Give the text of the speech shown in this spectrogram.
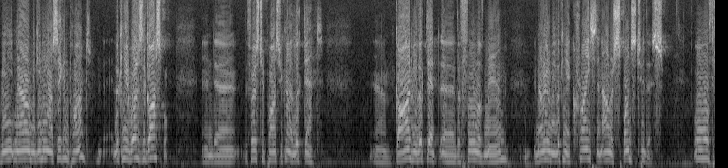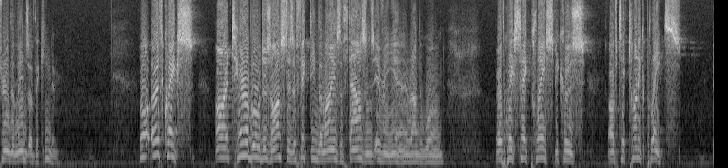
we now beginning our second part, looking at what is the gospel. And uh, the first two parts we kind of looked at um, God, we looked at uh, the fall of man, and now we're going to be looking at Christ and our response to this, all through the lens of the kingdom. Well, earthquakes are terrible disasters affecting the lives of thousands every year around the world. Earthquakes take place because of tectonic plates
